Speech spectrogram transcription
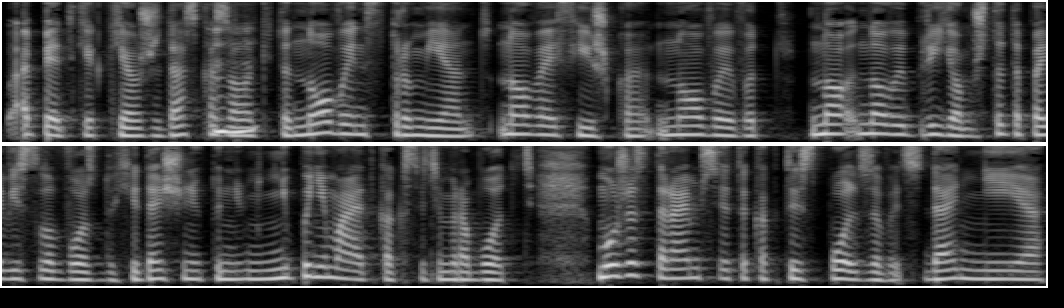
опять-таки, как я уже да, сказала, mm-hmm. какой-то новый инструмент, новая фишка, новый, вот, но, новый прием, что-то повисло в воздухе, да, еще никто не, не понимает, как с этим работать. Мы уже стараемся это как-то использовать, да, не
